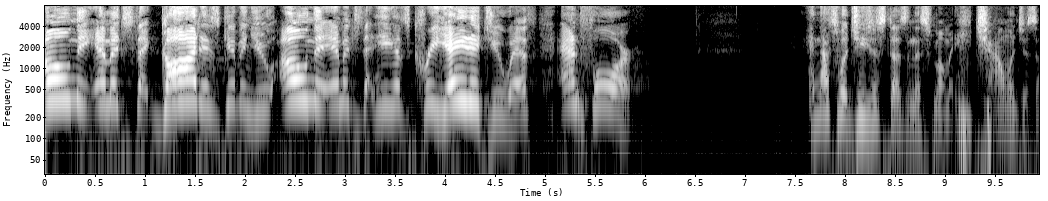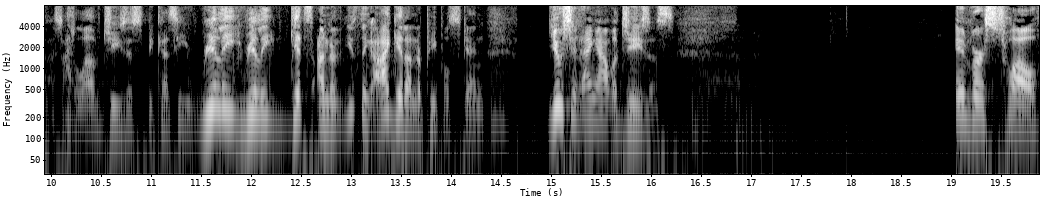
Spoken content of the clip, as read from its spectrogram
Own the image that God has given you. Own the image that He has created you with and for. And that's what Jesus does in this moment. He challenges us. I love Jesus because he really, really gets under. You think I get under people's skin? You should hang out with Jesus. In verse 12,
